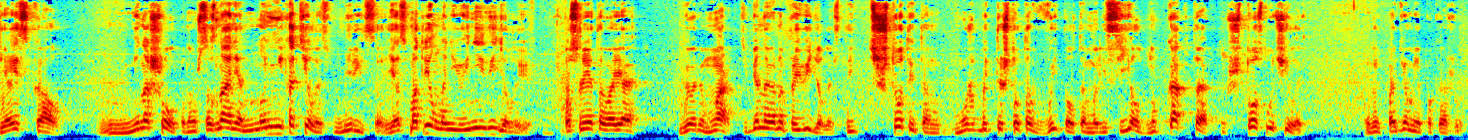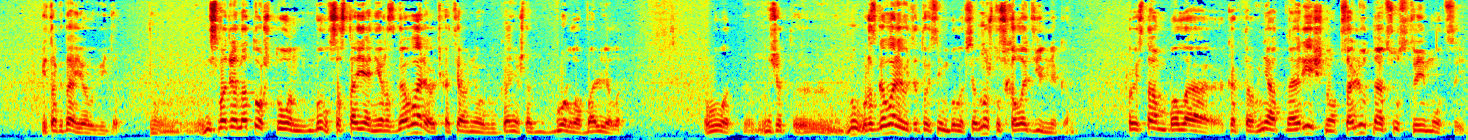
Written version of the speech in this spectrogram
Я искал, не нашел, потому что сознание ну, не хотелось мириться. Я смотрел на нее и не видел ее. После этого я говорю, Марк, тебе, наверное, привиделось. Ты, что ты там, может быть, ты что-то выпил там или съел? Ну как так? Что случилось? Он говорит, пойдем я покажу. И тогда я увидел. Несмотря на то, что он был в состоянии разговаривать, хотя у него, конечно, горло болело, вот, значит, э, ну, разговаривать это с ним было все равно, что с холодильником. То есть там была как-то внятная речь, но абсолютное отсутствие эмоций.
